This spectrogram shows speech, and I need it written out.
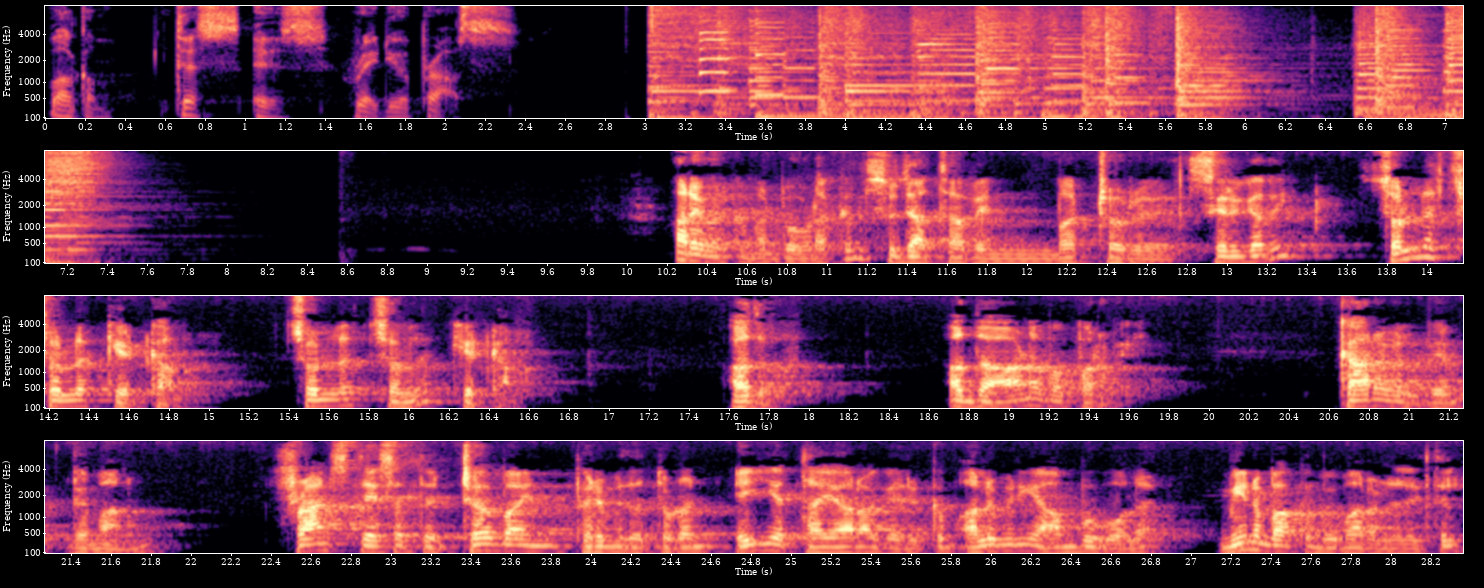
வெல்கம் திஸ் இஸ் ரேடியோ பிராஸ் அனைவருக்கும் அன்பு வணக்கம். சுஜாதாவின் மற்றொரு சிறுகதை சொல்ல சொல்ல கேட்காமல் சொல்ல சொல்ல கேட்காமல். அதோ அந்த ஆணவ பறவை காரவல் விமானம் பிரான்ஸ் தேசத்து டர்பைன் பெருமிதத்துடன் எய்ய தயாராக இருக்கும் அலுமினிய அம்பு போல மீனம்பாக்கம் விமான நிலையத்தில்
